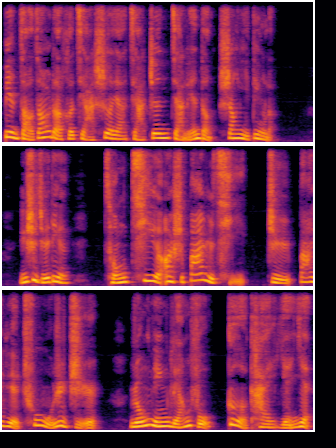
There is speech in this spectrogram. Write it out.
便早早的和贾赦呀、贾珍、贾琏等商议定了。于是决定从七月二十八日起至八月初五日止，荣宁两府各开筵宴。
